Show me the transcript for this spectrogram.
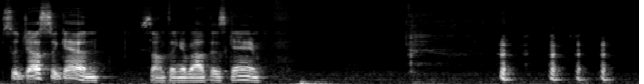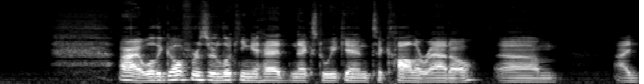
suggests again something about this game. All right. Well, the Gophers are looking ahead next weekend to Colorado. Um, I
